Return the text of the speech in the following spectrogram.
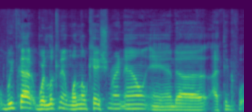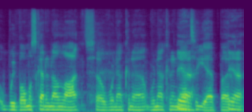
Um, we've got we're looking at one location right now, and uh, I think we've almost got it unlocked. So we're not gonna we're not gonna announce Yeah. it yet, but Yeah.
